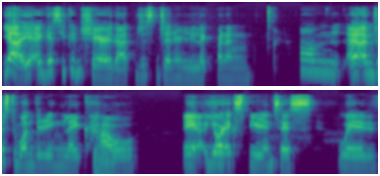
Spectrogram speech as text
yeah I, I guess you can share that just generally like parang um I, i'm just wondering like Mhm. how eh, your experiences with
